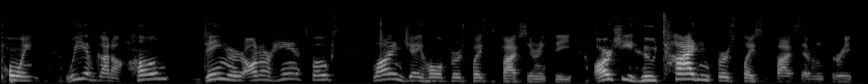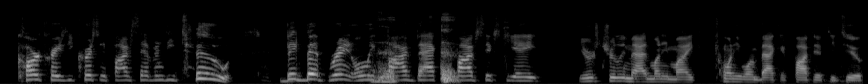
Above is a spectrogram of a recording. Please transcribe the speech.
point We have got a hum dinger on our hands, folks. Flying J Hole in first place at 573. Archie Who tied in first place at 573. Car Crazy Chris at 572. Big Bet Brent only five back at 568. Yours truly, Mad Money Mike, 21 back at 552.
